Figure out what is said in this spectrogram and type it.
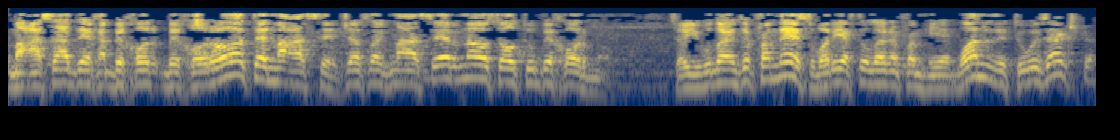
Ma'asad bechorot and ma'aser. Just like ma'aser no, so too bechor no. So you learn it from there. So what do you have to learn it from here? One of the two is extra.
